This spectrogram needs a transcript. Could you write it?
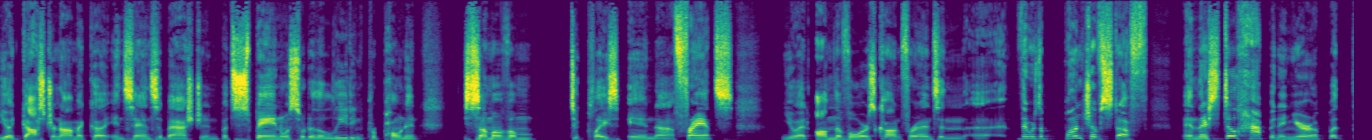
you had Gastronomika in San Sebastian, but Spain was sort of the leading proponent. Some of them took place in uh, France. You had Omnivores Conference, and uh, there was a bunch of stuff, and they still happen in Europe, but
